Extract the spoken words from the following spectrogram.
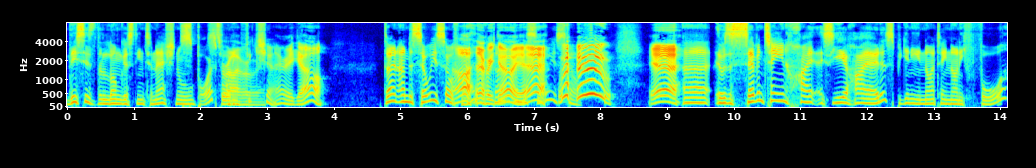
This is the longest international sports sporting rivalry. fixture. There we go. Don't undersell yourself. Oh, mate. there we Don't go. Yeah. yourself. Woohoo! Yeah. Uh, it was a 17 hi- year hiatus beginning in 1994,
